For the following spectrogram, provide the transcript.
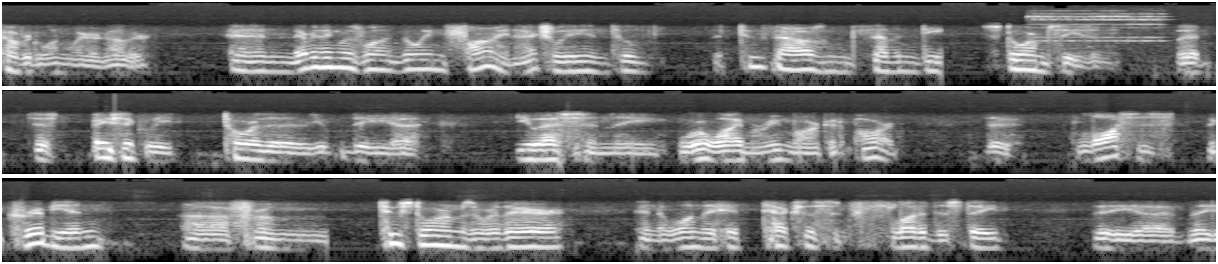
covered one way or another, and everything was going fine actually until the 2017 storm season. that just basically tore the the uh, U.S. and the worldwide marine market apart. The losses, the Caribbean, uh, from two storms were there, and the one that hit Texas and flooded the state. The uh, they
